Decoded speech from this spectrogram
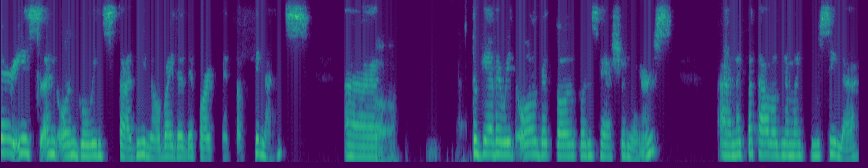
there is an ongoing study no, by the Department of Finance uh, together with all the toll concessionaires. Uh, nagpatawag naman po sila.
